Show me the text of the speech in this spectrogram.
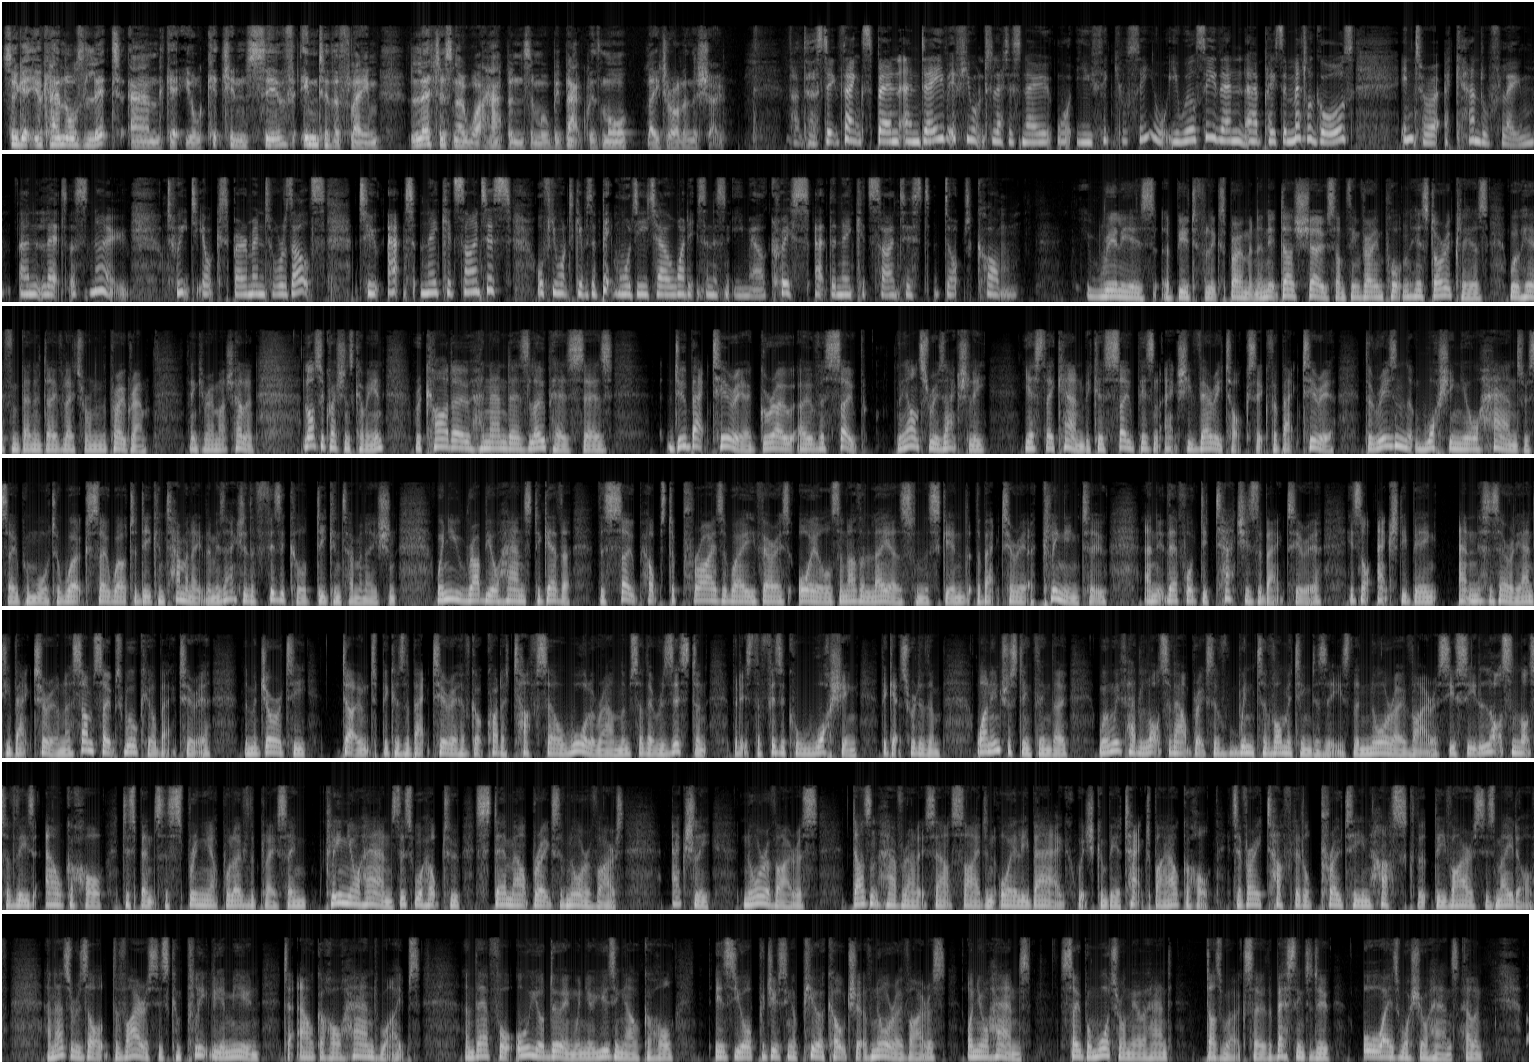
So get your candles lit and get your kitchen sieve into the flame. Let us know what happens, and we'll be back with more later on in the show. Fantastic. Thanks, Ben and Dave. If you want to let us know what you think you'll see or what you will see, then uh, place a metal gauze into a, a, candle flame and let us know. Tweet your experimental results to at Naked Scientists, or if you want to give us a bit more detail, why don't you send us an email, chris at thenakedscientist.com it really is a beautiful experiment, and it does show something very important historically, as we'll hear from Ben and Dave later on in the programme. Thank you very much, Helen. Lots of questions coming in. Ricardo Hernandez Lopez says, Do bacteria grow over soap? The answer is actually Yes, they can, because soap isn't actually very toxic for bacteria. The reason that washing your hands with soap and water works so well to decontaminate them is actually the physical decontamination. When you rub your hands together, the soap helps to prise away various oils and other layers from the skin that the bacteria are clinging to, and it therefore detaches the bacteria. It's not actually being necessarily antibacterial. Now, some soaps will kill bacteria. The majority don't because the bacteria have got quite a tough cell wall around them, so they're resistant, but it's the physical washing that gets rid of them. One interesting thing, though, when we've had lots of outbreaks of winter vomiting disease, the norovirus, you see lots and lots of these alcohol dispensers springing up all over the place saying, clean your hands, this will help to stem outbreaks of norovirus. Actually, norovirus doesn't have around its outside an oily bag which can be attacked by alcohol. It's a very tough little protein husk that the virus is made of. And as a result, the virus is completely immune to alcohol hand wipes. And therefore, all you're doing when you're using alcohol is you're producing a pure culture of norovirus on your hands. Soap and water, on the other hand, does work. So the best thing to do always wash your hands. Helen.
